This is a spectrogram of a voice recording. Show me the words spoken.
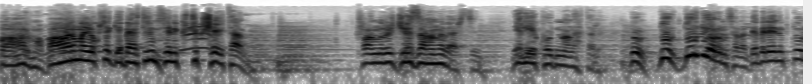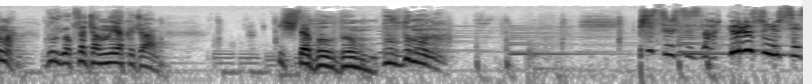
Bağırma bağırma yoksa gebertirim seni küçük şeytan. Tanrı cezanı versin. Nereye koydun anahtarı? Dur dur dur diyorum sana debelenip durma. Dur yoksa canını yakacağım. İşte buldum buldum onu. Pis hırsızlar. Görürsünüz siz.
